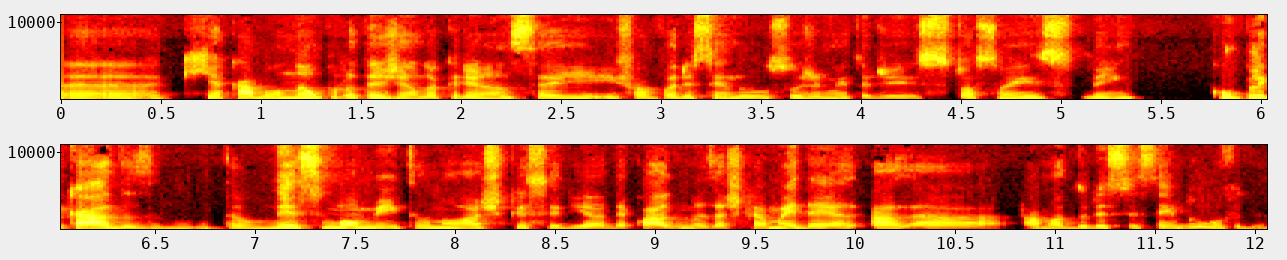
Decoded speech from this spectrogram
é, que acabam não protegendo a criança e, favorecendo o surgimento de situações bem complicadas. Então, nesse momento, eu não acho que seria adequado, mas acho que é uma ideia a, a, a amadurecer sem dúvida.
